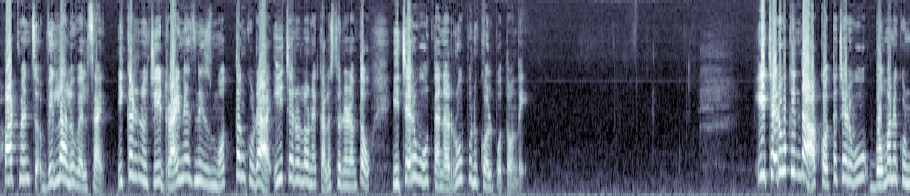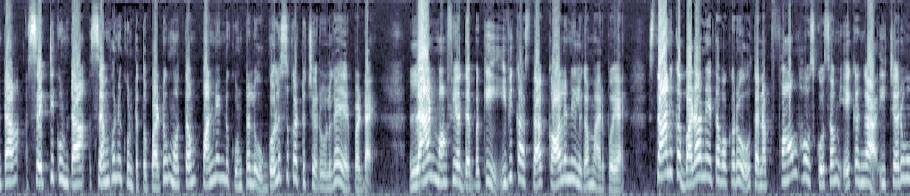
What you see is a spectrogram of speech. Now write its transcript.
అపార్ట్మెంట్స్ విల్లాలు వెలిశాయి. ఇక్కడి నుంచి డ్రైనేజ్ నీరు మొత్తం కూడా ఈ చెరువులోనే కలుస్తుండటంతో ఈ చెరువు తన రూపును కోల్పోతోంది. ఈ చెరువు కింద కొత్త చెరువు బొమ్మనకుంట శెట్టికుంట శంభునికుంటతో పాటు మొత్తం పన్నెండు కుంటలు గొలుసుకట్టు చెరువులుగా ఏర్పడ్డాయి. ల్యాండ్ మాఫియా దెబ్బకి ఇవి కాస్త కాలనీలుగా మారిపోయాయి. స్థానిక బడా నేత ఒకరు తన ఫామ్ హౌస్ కోసం ఏకంగా ఈ చెరువు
